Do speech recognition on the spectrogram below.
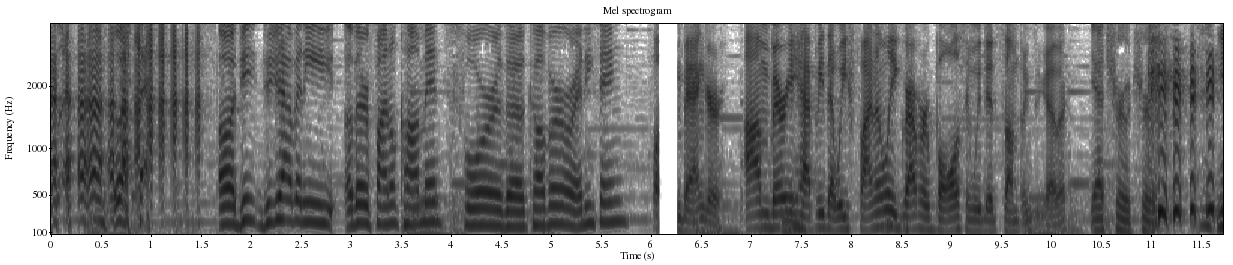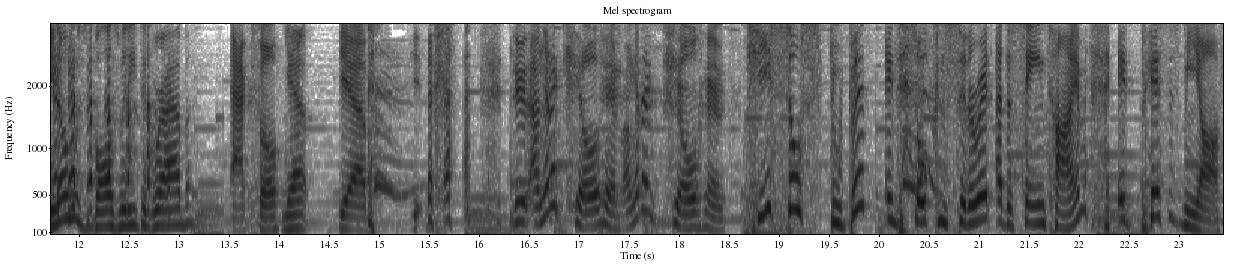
uh, did, did you have any other final comments for the cover or anything? Fucking banger. I'm very happy that we finally grabbed our balls and we did something together. Yeah, true, true. you know whose balls we need to grab? Axel. Yep. Yeah. Dude, I'm gonna kill him. I'm gonna kill him. He's so stupid and so considerate at the same time. It pisses me off.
